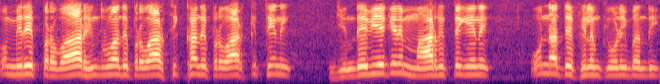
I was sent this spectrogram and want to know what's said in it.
ਉਹ ਮੇਰੇ ਪਰਿਵਾਰ ਹਿੰਦੂਆਂ ਦੇ ਪਰਿਵਾਰ ਸਿੱਖਾਂ ਦੇ ਪਰਿਵਾਰ ਕਿੱਥੇ ਨੇ? ਜਿੰਦੇ ਵੀ ਹੈ ਕਿ ਨੇ ਮਾਰ ਦਿੱਤੇ ਗਏ ਨੇ। ਉਹਨਾਂ ਤੇ ਫਿਲਮ ਕਿਉਂ ਨਹੀਂ ਬਣਦੀ?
